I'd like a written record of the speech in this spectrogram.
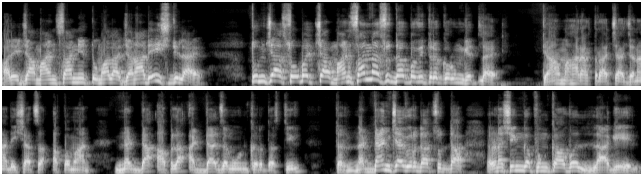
अरे ज्या माणसांनी तुम्हाला जनादेश दिलाय तुमच्या सोबतच्या माणसांना सुद्धा पवित्र करून घेतलाय त्या महाराष्ट्राच्या जनादेशाचा अपमान नड्डा आपला अड्डा जमवून करत असतील तर नड्डांच्या विरोधात सुद्धा रणशिंग फुंकावं लागेल.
